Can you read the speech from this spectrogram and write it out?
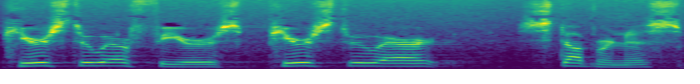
pierce through our fears, pierce through our stubbornness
